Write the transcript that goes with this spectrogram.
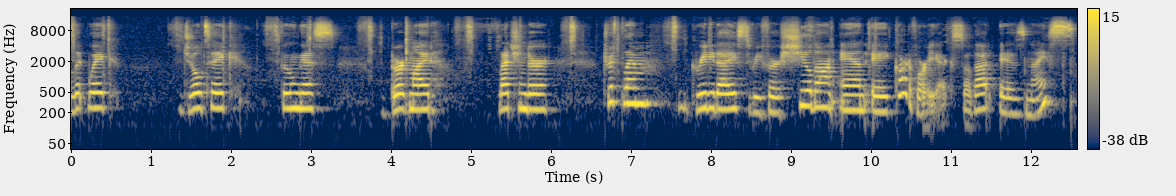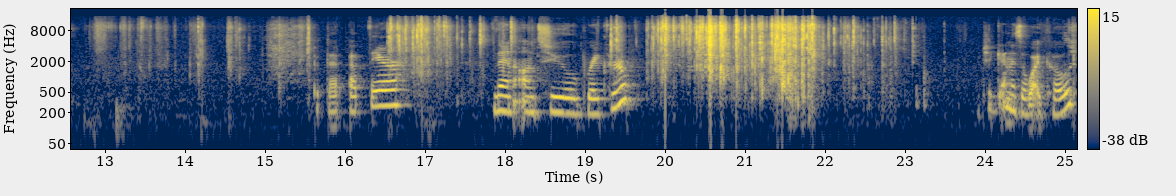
Litwick, Joltik, Foongus, Bergmite, Fletchinder, Drifblim, Greedy Dice, Reverse Shieldon, and a Gardevoir EX. So that is nice. Put that up there. Then onto Breakthrough. Which again is a white code.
